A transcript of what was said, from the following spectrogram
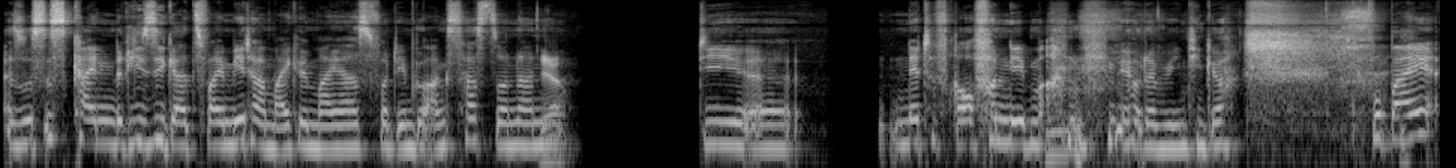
Also es ist kein riesiger zwei Meter Michael Myers, vor dem du Angst hast, sondern ja. die äh, nette Frau von nebenan, mehr oder weniger. Wobei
